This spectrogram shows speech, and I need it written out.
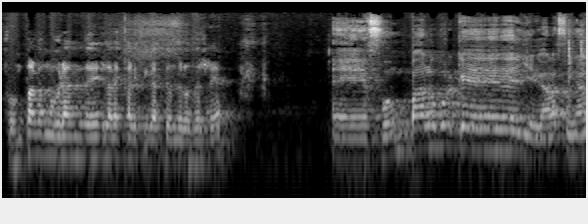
¿Fue un palo muy grande la descalificación de los del Real? Eh, fue un palo porque llegar a la final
